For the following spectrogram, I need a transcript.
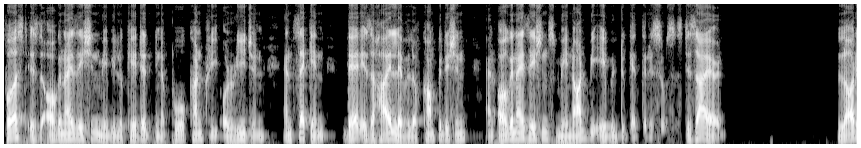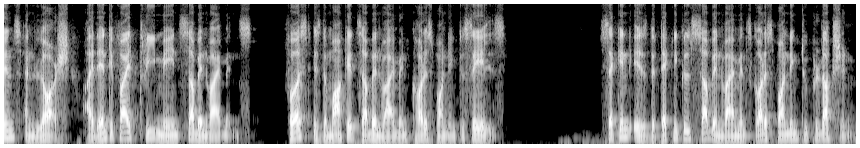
First is the organization may be located in a poor country or region and second, there is a high level of competition and organizations may not be able to get the resources desired. Lawrence and Lorsch identified three main sub-environments. First is the market sub-environment corresponding to sales. Second is the technical sub-environments corresponding to production.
